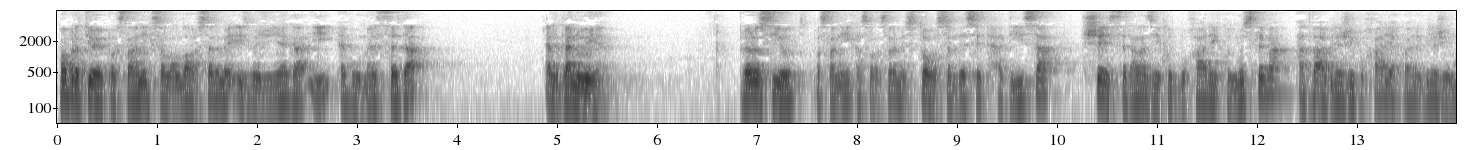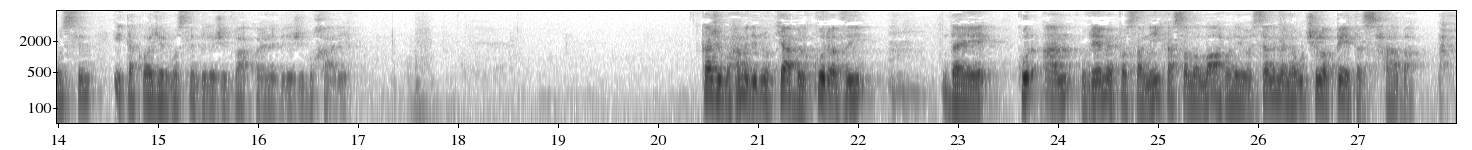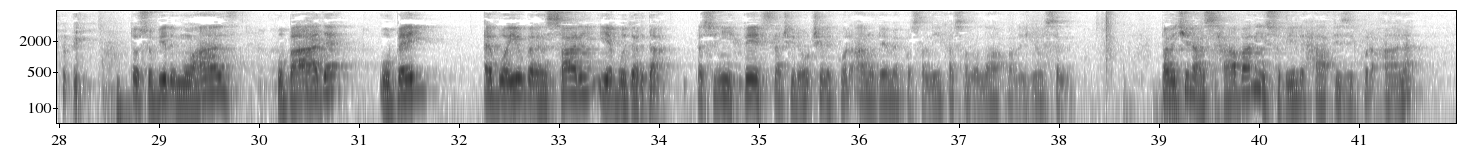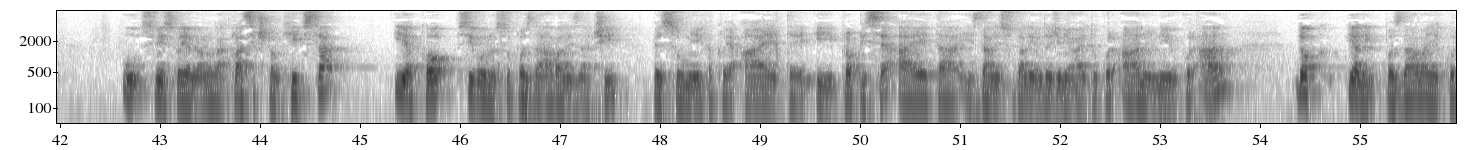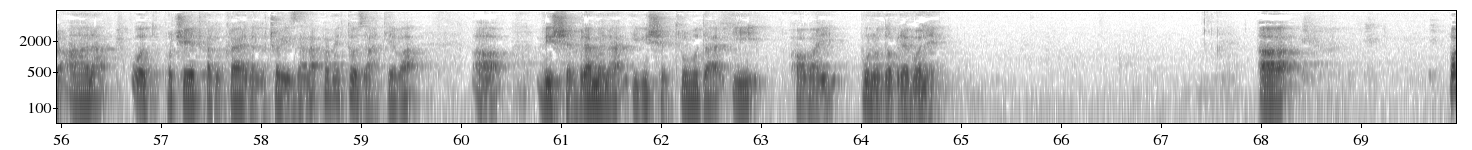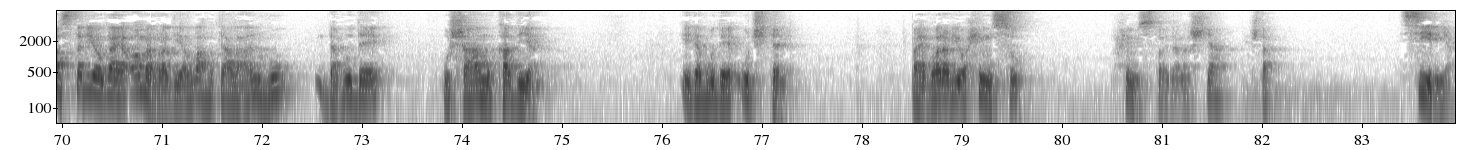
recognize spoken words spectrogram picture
Pobratio je poslanik sallallahu sallam između njega i Ebu Meseda El Ganuja. Prenosi od poslanika sallallahu sallam 180 hadisa šest se nalazi kod Buhari i kod muslima, a dva bilježi Buharija koja ne bilježi muslim i također muslim bilježi dva koja ne bilježi Buharija. Kaže Muhammed ibn Kjabel Kurazi da je Kur'an u vrijeme poslanika sallallahu alejhi ve selleme naučilo pet ashaba. to su bili Muaz, Ubade, Ubej Ebu Ejub Ansari i Ebu Darda. Da su njih pet, znači, naučili Kur'an u vrijeme poslanika, sallallahu alejhi ve sellem. Pa većina ashaba nisu bili hafizi Kur'ana u smislu jeli, onoga klasičnog hifsa, iako sigurno su poznavali, znači, bez sumnje kakve ajete i propise ajeta i znali su da li je određeni ajet u Kur'anu ili nije u Kur'anu, dok jeli, poznavanje Kur'ana od početka do kraja da ga čovjek zna na pamet, to zahtjeva a, više vremena i više truda i ovaj puno dobre volje. A, postavio ga je Omar radijallahu ta'ala anhu da bude u Šamu kadija i da bude učitelj. Pa je boravio u Himsu, Hims to je današnja, šta? Sirija.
